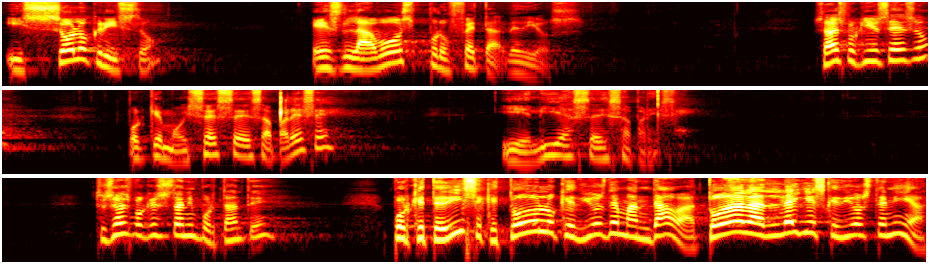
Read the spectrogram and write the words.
Y solo Cristo es la voz profeta de Dios. ¿Sabes por qué yo sé eso? Porque Moisés se desaparece y Elías se desaparece. ¿Tú sabes por qué eso es tan importante? Porque te dice que todo lo que Dios demandaba, todas las leyes que Dios tenía,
